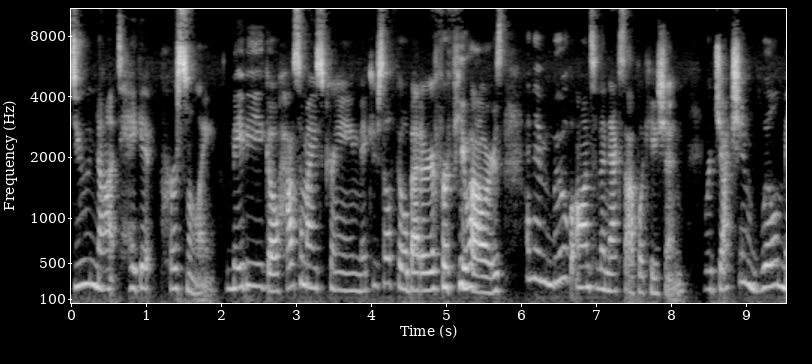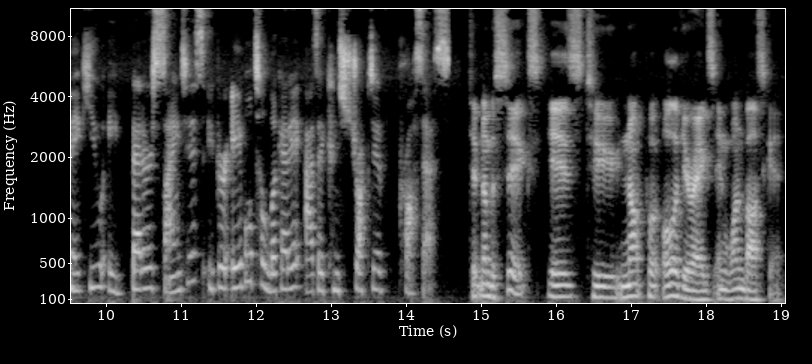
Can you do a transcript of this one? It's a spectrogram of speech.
do not take it personally. Maybe go have some ice cream, make yourself feel better for a few hours, and then move on to the next application. Rejection will make you a better scientist if you're able to look at it as a constructive process. Tip number six is to not put all of your eggs in one basket.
